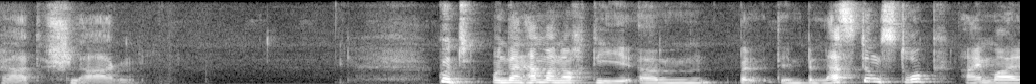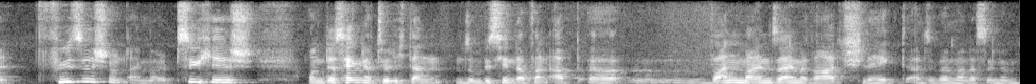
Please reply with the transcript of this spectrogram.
Radschlagen. Gut, und dann haben wir noch die, ähm, den Belastungsdruck, einmal physisch und einmal psychisch. Und das hängt natürlich dann so ein bisschen davon ab, äh, wann man sein Rad schlägt. Also wenn man das in, einem,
